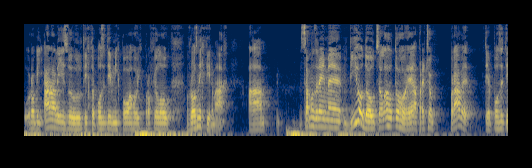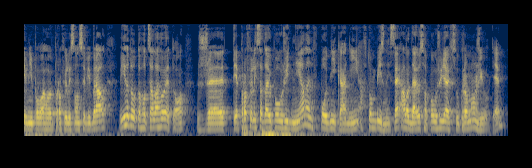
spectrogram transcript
robiť analýzu týchto pozitívnych povahových profilov v rôznych firmách. A samozrejme výhodou celého toho je, a prečo práve tie pozitívne povahové profily som si vybral. Výhodou toho celého je to, že tie profily sa dajú použiť nielen v podnikaní a v tom biznise, ale dajú sa použiť aj v súkromnom živote.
